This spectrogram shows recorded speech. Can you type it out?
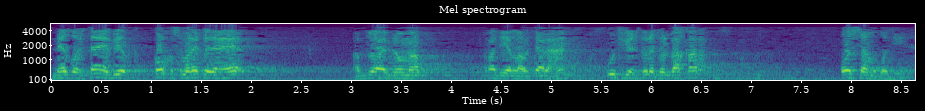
Nego šta je bio, koliko smo rekli da je Abdullah ibn Umar radijallahu ta'ala an učio suratul Baqara osam godina.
